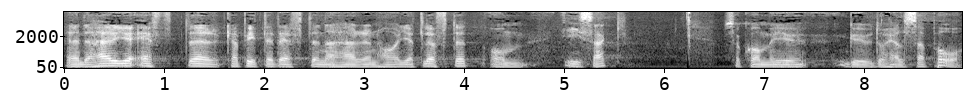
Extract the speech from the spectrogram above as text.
Eh, det här är ju efter kapitlet efter när Herren har gett löftet om Isak. Så kommer ju Gud och hälsa på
